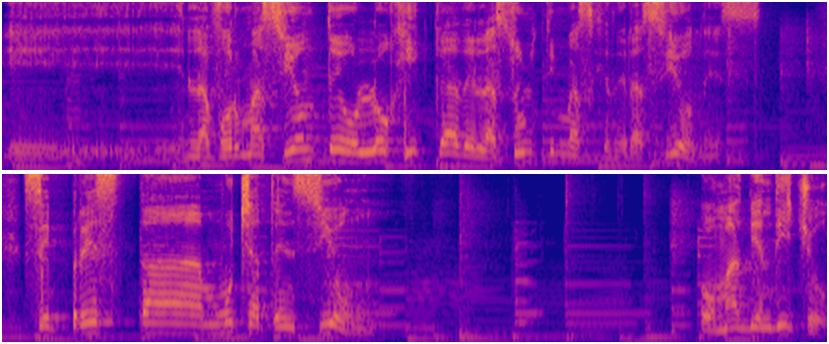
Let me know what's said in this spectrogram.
eh, en la formación teológica de las últimas generaciones, se presta mucha atención, o más bien dicho,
